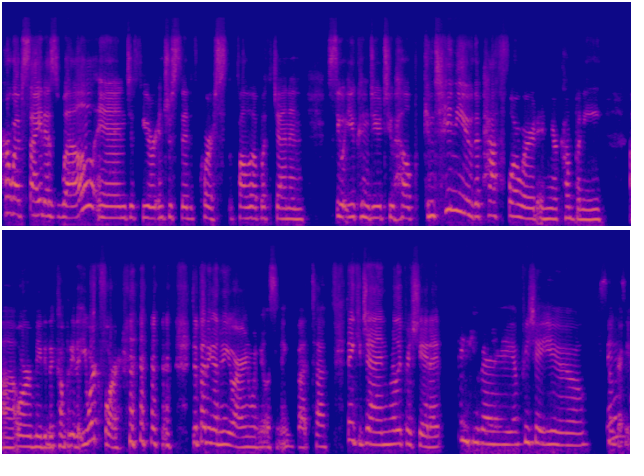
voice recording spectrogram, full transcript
her website as well. And if you're interested, of course, follow up with Jen and see what you can do to help continue the path forward in your company. Uh, or maybe the company that you work for, depending on who you are and when you're listening. But uh, thank you, Jen. Really appreciate it. Thank you, Barry. I appreciate you. So great.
